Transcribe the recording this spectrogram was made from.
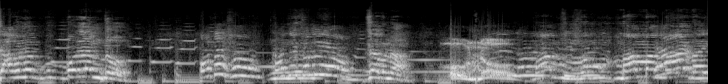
যাব না বললাম তো। যাব না। মার ভাই।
